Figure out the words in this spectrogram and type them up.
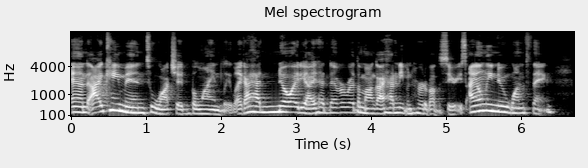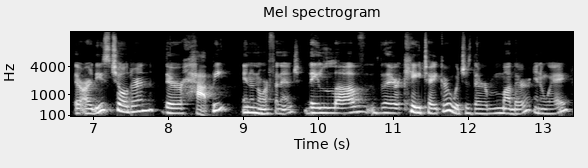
And I came in to watch it blindly. Like I had no idea. I had never read the manga. I hadn't even heard about the series. I only knew one thing. There are these children. They're happy in an orphanage. They love their caretaker, which is their mother in a way.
